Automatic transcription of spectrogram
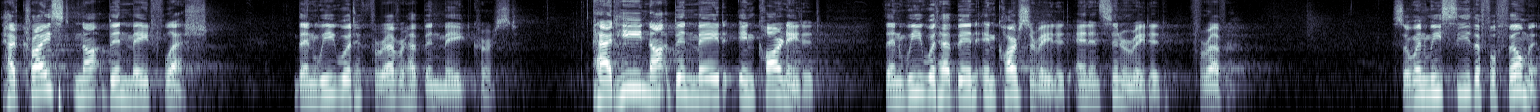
Had Christ not been made flesh, then we would forever have been made cursed. Had he not been made incarnated, then we would have been incarcerated and incinerated forever. So when we see the fulfillment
